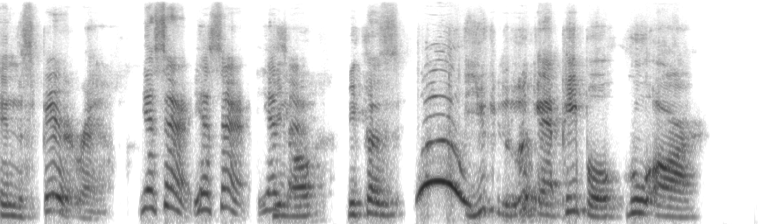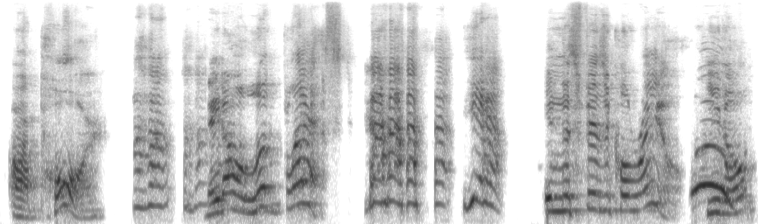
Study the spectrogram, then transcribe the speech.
in the spirit realm. Yes, sir. Yes, sir. Yes, you sir. know, because Woo! you can look at people who are are poor, Uh-huh. uh-huh. they don't look blessed yeah. in this physical realm, Woo! you know,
